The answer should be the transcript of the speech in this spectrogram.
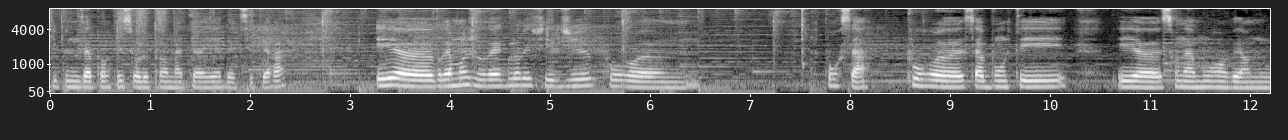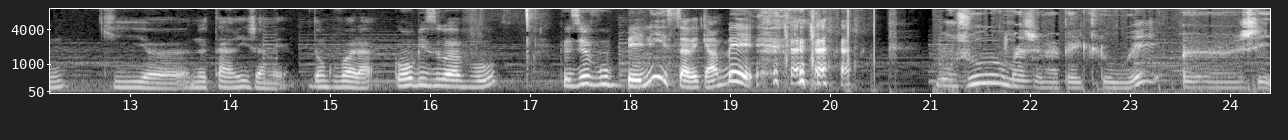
qu'il peut nous apporter sur le plan matériel, etc. Et vraiment, je voudrais glorifier Dieu pour, pour ça, pour sa bonté et son amour envers nous qui ne tarit jamais. Donc voilà, gros bisous à vous. Que Dieu vous bénisse avec un B. Bonjour, moi je m'appelle Chloé. Euh, j'ai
